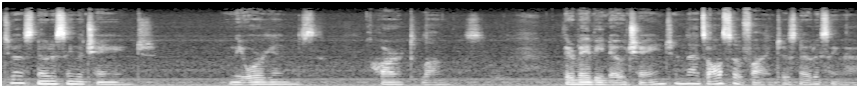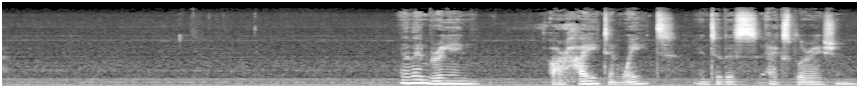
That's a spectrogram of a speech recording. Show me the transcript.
Just noticing the change in the organs, heart, lungs. There may be no change, and that's also fine, just noticing that. And then bringing our height and weight into this exploration.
